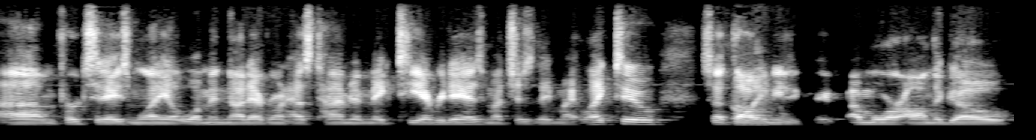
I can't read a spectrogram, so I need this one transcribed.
um, for today's millennial woman. Not everyone has time to make tea every day as much as they might like to. So I thought totally. we needed a more on the go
